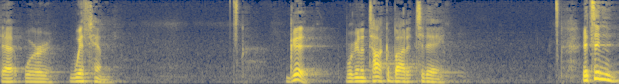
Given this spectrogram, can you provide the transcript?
that were with him. Good. We're going to talk about it today. It's in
